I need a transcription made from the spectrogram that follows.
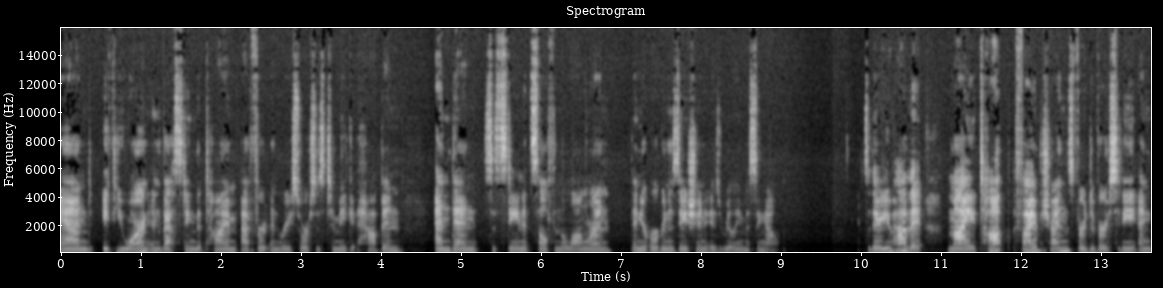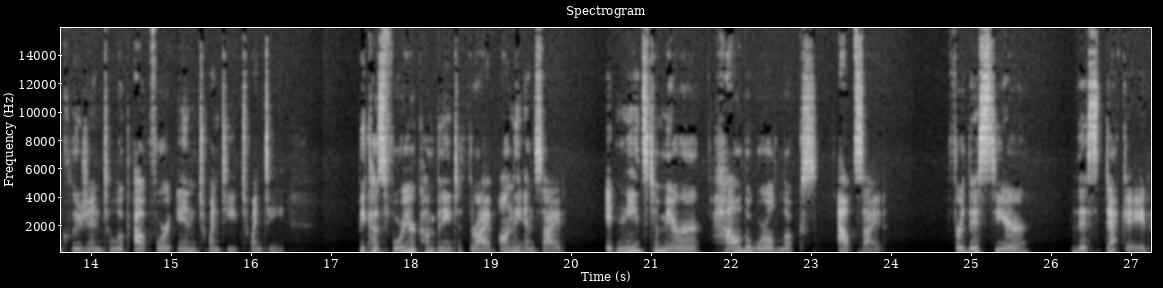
And if you aren't investing the time, effort, and resources to make it happen and then sustain itself in the long run, then your organization is really missing out. So, there you have it my top five trends for diversity and inclusion to look out for in 2020. Because for your company to thrive on the inside, it needs to mirror how the world looks outside for this year, this decade,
